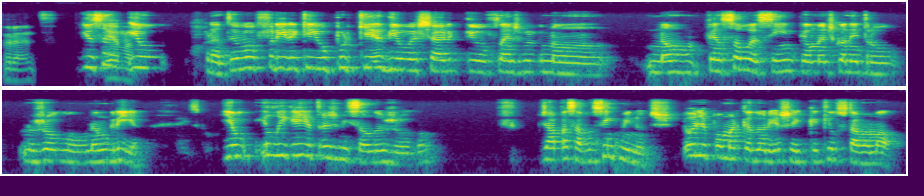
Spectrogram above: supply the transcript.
Pronto. Eu, só, Emma. eu, pronto, eu vou referir aqui o porquê de eu achar que o Flensburg não, não pensou assim, pelo menos quando entrou no jogo na Hungria. É eu- E eu, eu liguei a transmissão do jogo, já passavam 5 minutos. Eu olhei para o marcador e achei que aquilo estava mal.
